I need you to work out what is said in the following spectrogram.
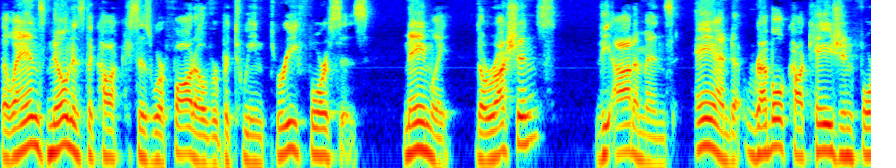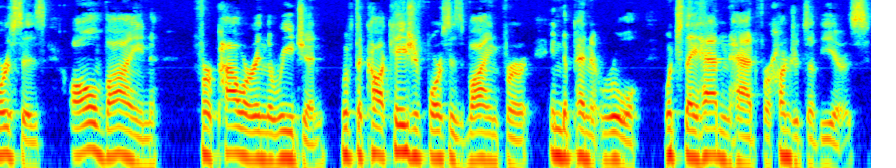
the lands known as the Caucasus were fought over between three forces, namely the Russians, the Ottomans, and rebel Caucasian forces, all vying for power in the region, with the Caucasian forces vying for independent rule, which they hadn't had for hundreds of years.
